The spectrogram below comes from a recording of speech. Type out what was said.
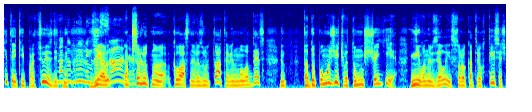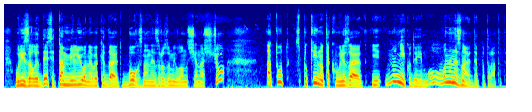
діти, який працює з На дітьми? добровільних Є засадах. абсолютно класні результати, він молодець. Він... Та допоможіть ви тому, що є. Ні, вони взяли з 43 тисяч, урізали 10, там мільйони викидають, Бог зна не зрозуміло ще на що. А тут спокійно так урізають і ну нікуди їм. Вони не знають, де потратити.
